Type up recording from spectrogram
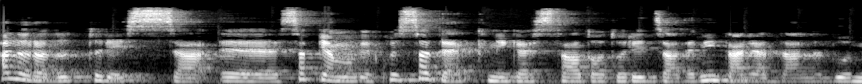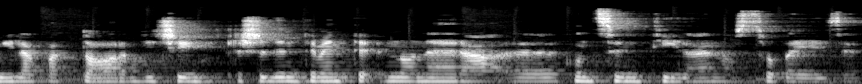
Allora, dottoressa, eh, sappiamo che questa tecnica è stata autorizzata in Italia dal 2014, precedentemente non era eh, consentita nel nostro paese.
